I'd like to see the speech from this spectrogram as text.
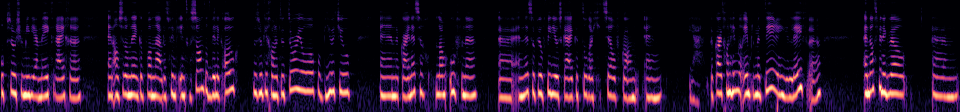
op social media meekrijgen. En als ze dan denken van nou dat vind ik interessant, dat wil ik ook. Dan zoek je gewoon een tutorial op op YouTube. En dan kan je net zo lang oefenen uh, en net zoveel video's kijken totdat je het zelf kan. En ja, dan kan je het gewoon helemaal implementeren in je leven. En dat vind ik wel um,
